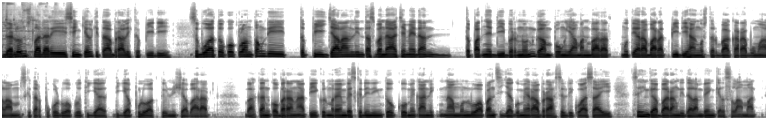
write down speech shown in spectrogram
Sudarlun setelah dari Singkil kita beralih ke Pidi. Sebuah toko kelontong di tepi jalan lintas Banda Aceh Medan tepatnya di Bernun, Gampung Yaman Barat, Mutiara Barat, Pidi hangus terbakar Rabu malam sekitar pukul 23.30 waktu Indonesia Barat. Bahkan kobaran api ikut merembes ke dinding toko mekanik namun luapan si jago merah berhasil dikuasai sehingga barang di dalam bengkel selamat.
